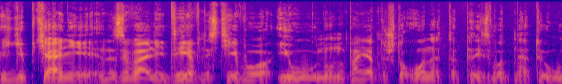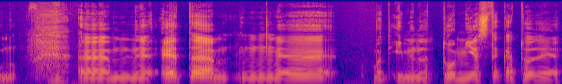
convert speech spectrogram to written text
египтяне называли древности его Иуну, ну понятно, что он это производное от Иуну, э, это э, вот именно то место, которое,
